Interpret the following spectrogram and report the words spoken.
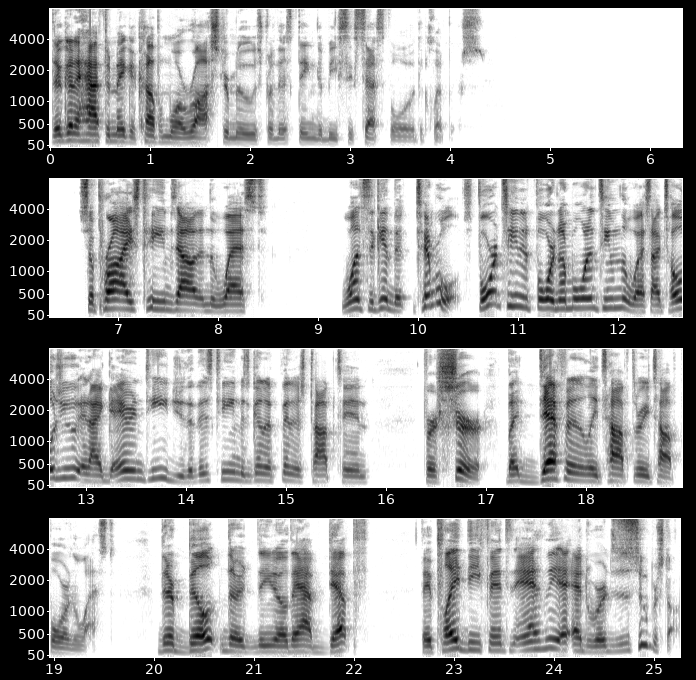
they're going to have to make a couple more roster moves for this thing to be successful with the Clippers. Surprise teams out in the West. Once again, the Timberwolves, 14 and 4, number one team in the West. I told you and I guaranteed you that this team is going to finish top 10 for sure, but definitely top three, top four in the West. They're built, they're you know, they have depth, they play defense, and Anthony Edwards is a superstar.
